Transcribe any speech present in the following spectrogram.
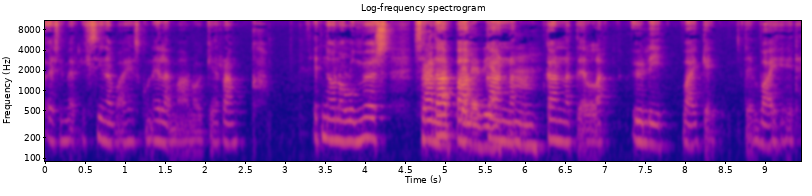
esimerkiksi siinä vaiheessa, kun elämä on oikein rankkaa? Että ne on ollut myös se tapa kannat, mm. kannatella yli vaikeiden vaiheiden.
